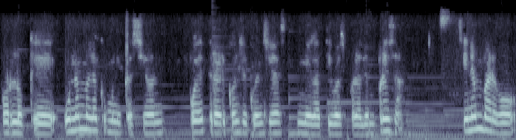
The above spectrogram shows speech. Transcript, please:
por lo que una mala comunicación puede traer consecuencias negativas para la empresa. Sin embargo,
